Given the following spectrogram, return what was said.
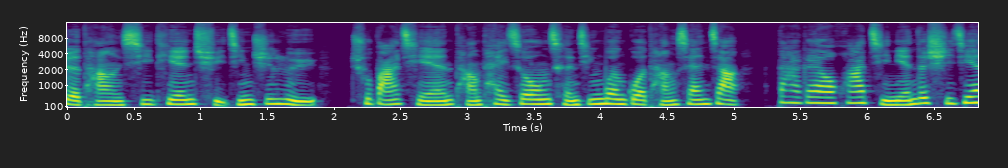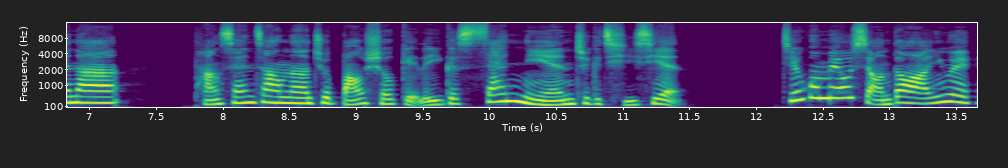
这趟西天取经之旅出发前，唐太宗曾经问过唐三藏，大概要花几年的时间呢？唐三藏呢就保守给了一个三年这个期限。结果没有想到啊，因为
